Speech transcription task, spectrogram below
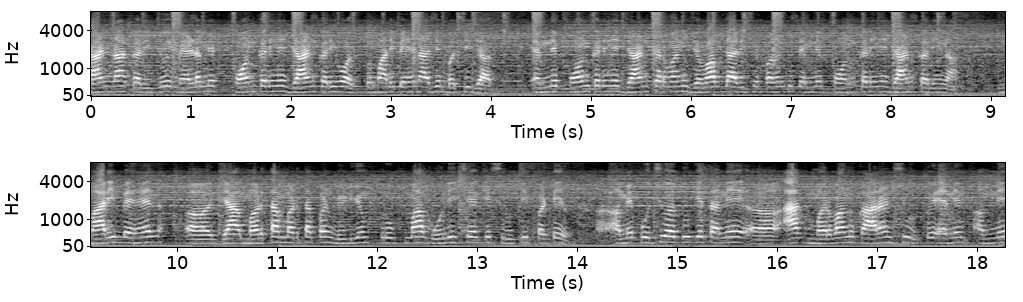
જાણ ના કરી. જો મેડમે ફોન કરીને જાણ કરી હોત, તો મારી બહેન આજે બચી જાત. એમને ફોન કરીને જાણ કરવાની જવાબદારી છે, પરંતુ તેમને ફોન કરીને જાણ કરી ના. મારી બહેન જ્યાં મળતા મળતા પણ વીડિયો પ્રૂફમાં બોલી છે કે, શ્રુતિ પટેલ, અમે પૂછ્યું હતું કે તને આગ મરવાનું કારણ શું? તો એને અમને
